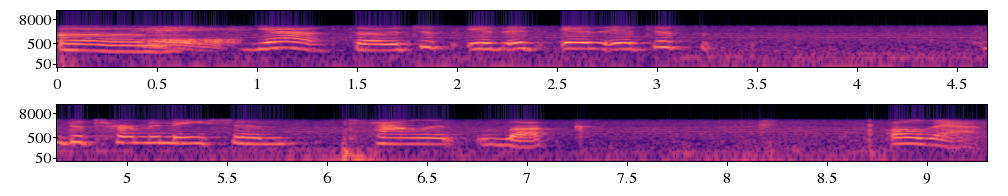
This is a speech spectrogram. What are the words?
Um, yeah. So it just it it it, it just determination, talent, luck, all that.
